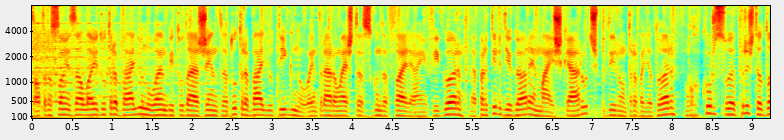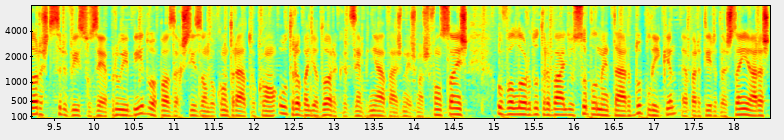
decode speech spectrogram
As alterações à lei do trabalho no âmbito da agenda do trabalho digno entraram esta segunda-feira em vigor. A partir de agora é mais caro despedir um trabalhador. O recurso a prestadores de serviços é proibido após a rescisão do contrato com o trabalhador que desempenhava as mesmas funções. O valor do trabalho suplementar duplica a partir das 100 horas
